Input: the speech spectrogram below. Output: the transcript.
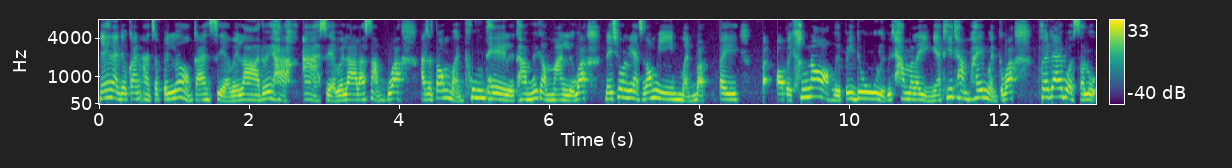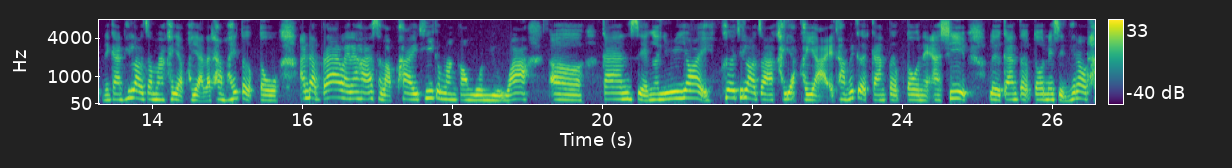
ในขณะเดียวกันอาจจะเป็นเรื่องของการเสียเวลาด้วยค่ะอ่าเสียเวลาละสามว่าอาจจะต้องเหมือนทุ่มเทหรือทำให้กับมัน หรือว่าในช่วงนี้อาจจะต้องมีเหมือนแบบไปออกไปข้างนอกหรือไปดูหรือไปทำอะไรอย่างเงี้ยที่ทำให้เหมือนกับว่าเพื่อได้บทสรุปในการที่เราจะมาขยับขยายและทำให้เติบโต อันดับแรกเลยนะคะสำหรับใครที่กำลังกังวลอยู่ว่าการเสียเงินย่อยย่อยเพื่อที่เราจะขยับขยายทำให้เกิดการเติบโตในอาชีพ หรือการเติบโตในสิ่งที่เราท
